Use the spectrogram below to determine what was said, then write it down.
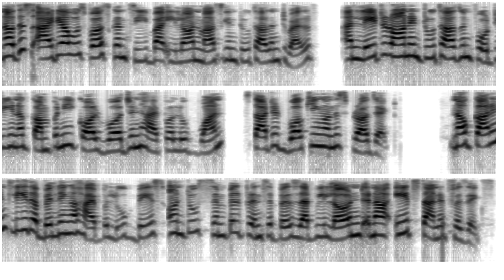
Now, this idea was first conceived by Elon Musk in 2012, and later on in 2014, a company called Virgin Hyperloop One started working on this project. Now, currently, they're building a Hyperloop based on two simple principles that we learned in our 8th standard physics.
